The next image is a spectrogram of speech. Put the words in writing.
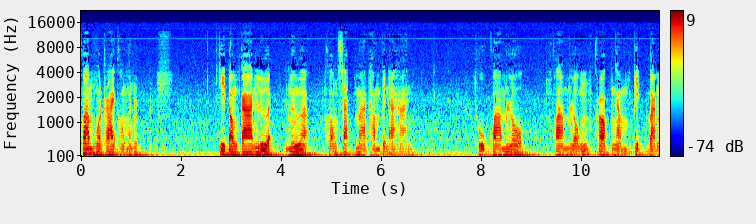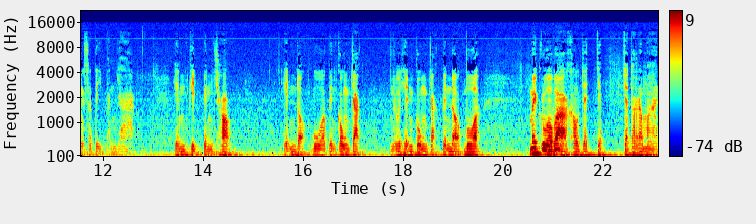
ความโหดร้ายของมนุษย์ ที่ต้องการเลือดเนื้อของสัตว์มาทำเป็นอาหาร ถูกความโลภความหลงครอบงำปิดบังสติปัญญา เห็นผิดเป็นชอบ เห็นดอกบัวเป็นกงจักรหรือเห็นกงจักรเป็นดอกบัว ไม่กลัวว่าเขาจะเจ็บจะทรมาน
